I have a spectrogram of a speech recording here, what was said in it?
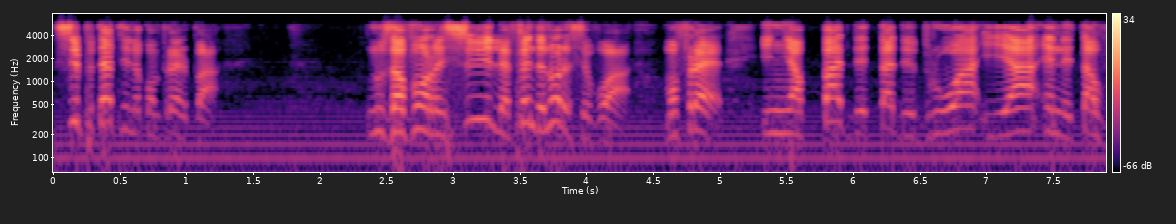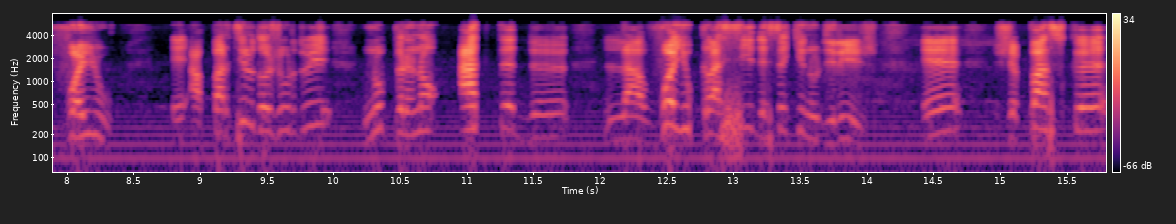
si peut-être ils ne comprennent pas nous avons reçu les fins de nos recevoir. Mon frère, il n'y a pas d'état de droit, il y a un état voyou. Et à partir d'aujourd'hui, nous prenons acte de la voyoucratie de ceux qui nous dirigent. Et je pense que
